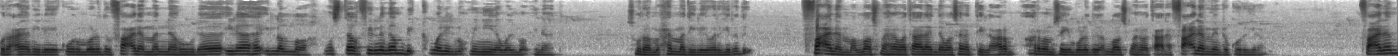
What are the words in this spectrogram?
குர்ஆனிலே கூறும் பொழுது ஃபஅலம் அன்னஹு லா இலாஹ இல்லல்லாஹ் வஸ்தக்ஃபிர் லிதம்பிக் வலில் முஃமினீன வல் முஃமினாத். சூரா முஹம்மதிலே வருகிறது. ஃபஅலம் அல்லாஹ் சுப்ஹானஹு வ தஆலா இந்த வசனத்தில் ஆரம் ஆரம்பம் செய்யும் பொழுது அல்லாஹ் சுப்ஹானஹு வ தஆலா ஃபஅலம் என்று கூறுகிறான். ஃபஅலம்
